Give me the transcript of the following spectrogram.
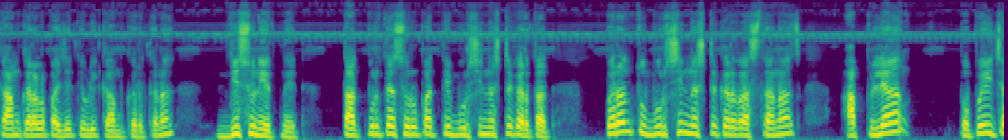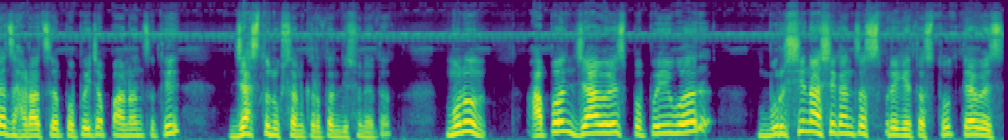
काम करायला पाहिजे तेवढी काम करताना दिसून येत नाहीत. तात्पुरत्या स्वरूपात ते बुरशी नष्ट करतात. परंतु बुरशी नष्ट करत असतानाच आपल्या पपईच्या झाडाचं पपईच्या पानांचं ते जास्त नुकसान करताना दिसून येतात. म्हणून आपण ज्यावेळेस पपईवर बुरशीनाशकांचा स्प्रे घेत असतो त्यावेळेस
